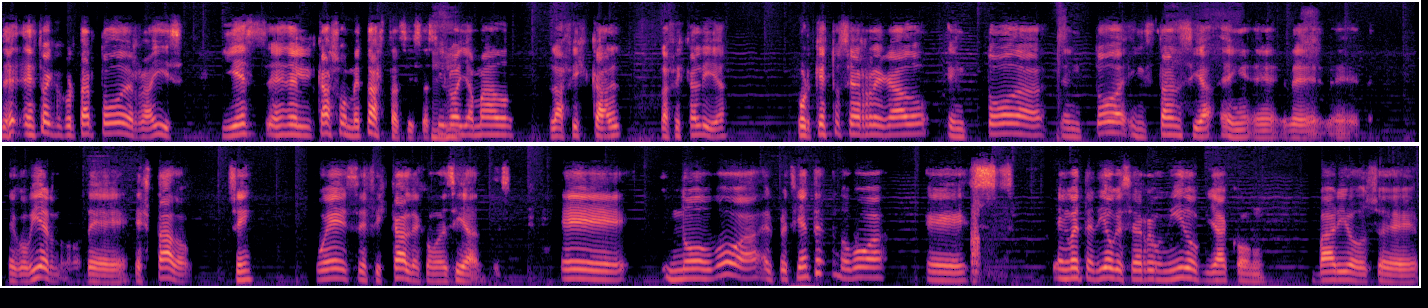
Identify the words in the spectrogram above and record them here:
esto hay que cortar todo de raíz. Y es, el caso metástasis, así lo ha llamado la fiscal, la fiscalía, porque esto se ha regado en toda, en toda instancia eh, de, gobierno, de Estado, ¿sí? jueces, fiscales, como decía antes. Eh, Novoa, el presidente Novoa eh, tengo entendido que se ha reunido ya con varios eh,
